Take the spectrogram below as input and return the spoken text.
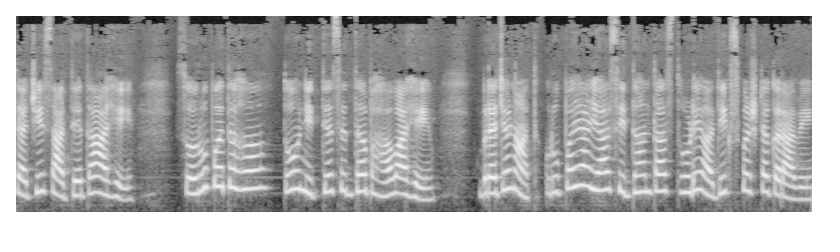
त्याची साध्यता आहे. स्वरूपत तो नित्यसिद्ध भाव आहे. ब्रजनात कृपया या सिद्धांतास थोडे अधिक स्पष्ट करावे.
